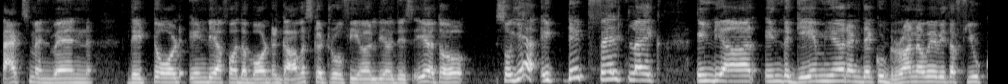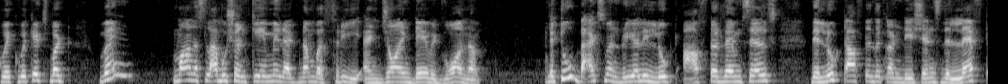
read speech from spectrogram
batsman when they toured India for the Border Gavaskar Trophy earlier this year. So, so yeah, it did felt like India are in the game here and they could run away with a few quick wickets. But when Marnus Labuschagne came in at number three and joined David Warner. The two batsmen really looked after themselves. They looked after the conditions. They left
